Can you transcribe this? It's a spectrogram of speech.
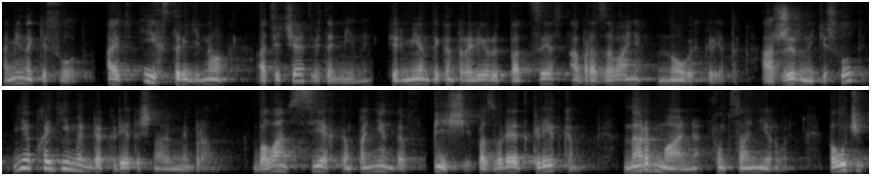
аминокислот. А их строительного отвечают витамины. Ферменты контролируют процесс образования новых клеток. А жирные кислоты необходимы для клеточного мембраны. Баланс всех компонентов пищи позволяет клеткам нормально функционировать. Получить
